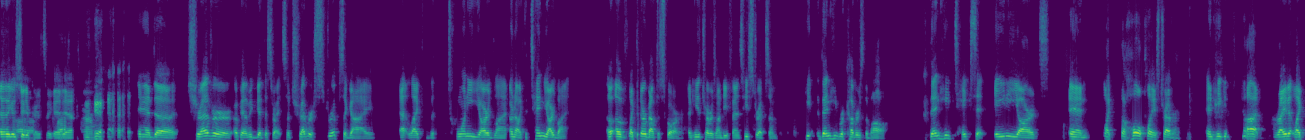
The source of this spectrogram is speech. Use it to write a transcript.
I think it was Junior Parents Weekend. Yeah. Wow. And uh, Trevor, okay, let me get this right. So Trevor strips a guy at like the 20 yard line, or no, like the 10 yard line of, of like they're about to score, and he Trevor's on defense. He strips him. He then he recovers the ball. Then he takes it 80 yards, and like the whole place, Trevor, and he gets caught right at like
